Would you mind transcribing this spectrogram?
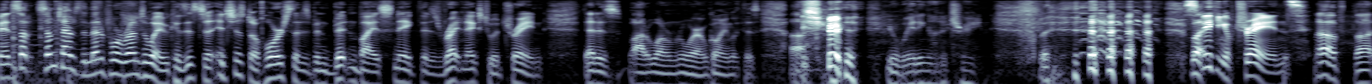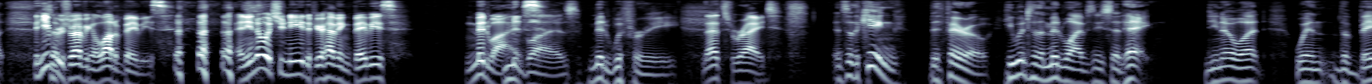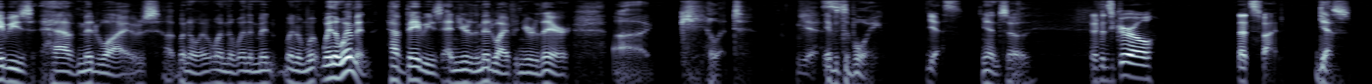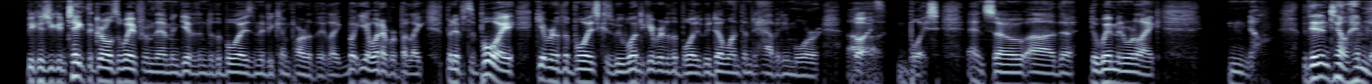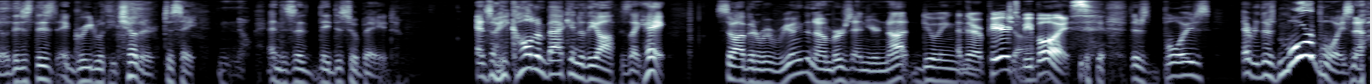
man. So, sometimes the metaphor runs away because it's a, it's just a horse that has been bitten by a snake that is right next to a train. That is, I don't, I don't know where I'm going with this. Uh, you're waiting on a train. But, Speaking of trains, I've thought the Hebrews were having a lot of babies. and you know what you need if you're having babies? Midwives. midwives, midwifery. That's right. And so the king, the pharaoh, he went to the midwives and he said, "Hey, do you know what? When the babies have midwives, uh, when the when the when the when the when the women have babies, and you're the midwife and you're there, uh, kill it Yes. if it's a boy." yes. And so And if it's a girl, that's fine. yes, because you can take the girls away from them and give them to the boys, and they become part of it. Like, but yeah, whatever. But like, but if it's a boy, get rid of the boys because we want to get rid of the boys. We don't want them to have any more uh, Boys. boys. And so uh, the the women were like, no, but they didn't tell him no. They just they just agreed with each other to say no, and they said they disobeyed. And so he called him back into the office, like, hey. So I've been reviewing the numbers, and you're not doing. And there appear to be boys. There's boys. Every there's more boys now.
